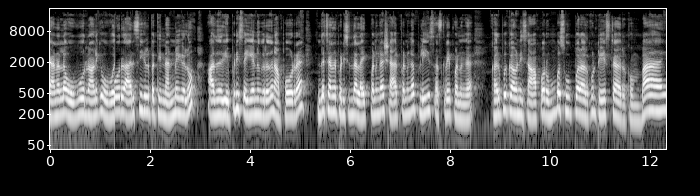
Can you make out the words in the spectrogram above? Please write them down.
சேனலில் ஒவ்வொரு நாளைக்கும் ஒவ்வொரு அரிசிகள் பற்றி நன்மைகளும் அது எப்படி செய்யணுங்கிறது நான் போடுறேன். இந்த சேனல் பிடிச்சிருந்தால் லைக் பண்ணுங்கள் ஷேர் பண்ணுங்கள் ப்ளீஸ் சப்ஸ்கிரைப் பண்ணுங்கள் கருப்பு கவனி சாப்பிட ரொம்ப சூப்பராக இருக்கும் டேஸ்ட்டாக இருக்கும். பாய்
